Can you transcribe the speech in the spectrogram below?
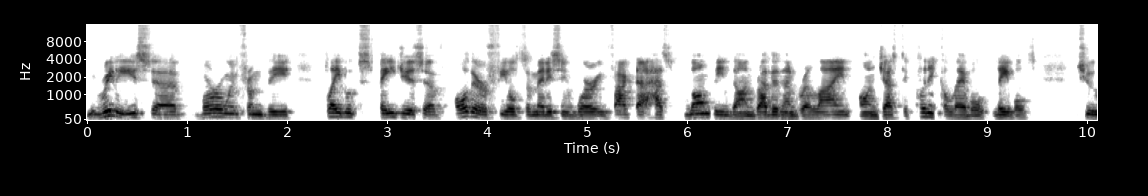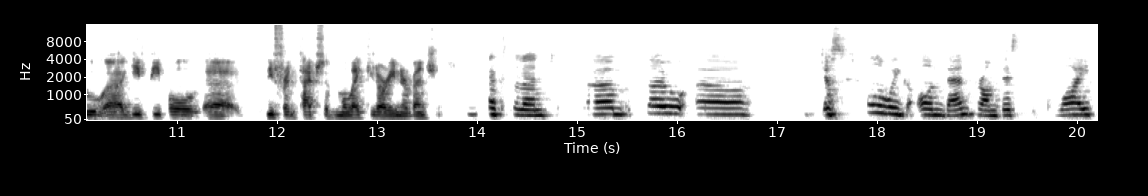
really is uh, borrowing from the playbooks pages of other fields of medicine, where in fact that has long been done, rather than relying on just the clinical level labels to give people different types of molecular interventions. Excellent. Um, so, uh, just following on then from this quite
